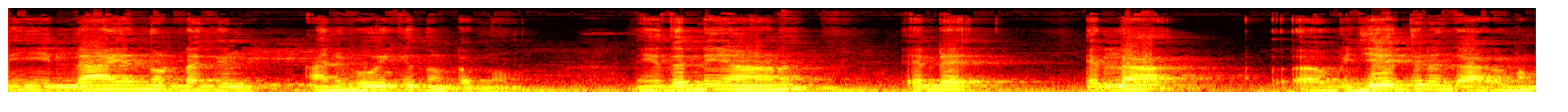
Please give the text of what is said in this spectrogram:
നീ ഇല്ല എന്നുണ്ടെങ്കിൽ അനുഭവിക്കുന്നുണ്ടെന്നോ. നീ തന്നെയാണ് എന്റെ എല്ലാ വിജയത്തിനും കാരണം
